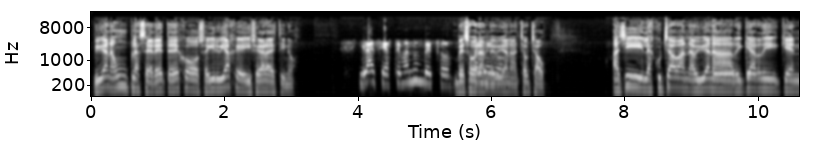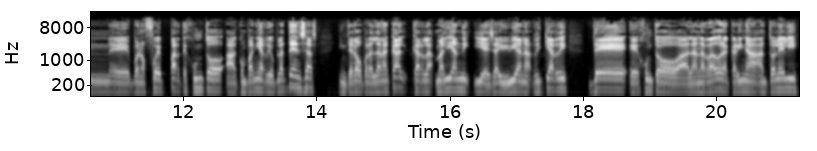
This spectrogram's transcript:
Viviana, un placer, ¿eh? te dejo seguir viaje y llegar a destino. Gracias, te mando un beso. Beso Hasta grande, luego. Viviana. Chau, chau. Allí la escuchaban a Viviana Ricciardi, quien eh, bueno fue parte junto a Compañía Rioplatenses, integrado por Aldana Cal, Carla Maliandi y ella, y Viviana Ricciardi, de, eh, junto a la narradora Karina Antonelli,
